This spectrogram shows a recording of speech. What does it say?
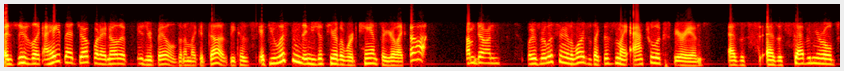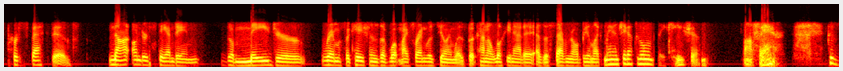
And she's like, I hate that joke, but I know that pays your bills. And I'm like, it does because if you listen and you just hear the word cancer, you're like, ah, I'm done. But if you're listening to the words, it's like this is my actual experience as a as a seven year old's perspective, not understanding the major ramifications of what my friend was dealing with, but kind of looking at it as a seven year old, being like, man, she got to go on vacation. Not fair. Because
